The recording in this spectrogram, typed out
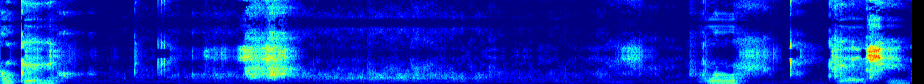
Ok. Mm, ¿Qué iba a decir?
